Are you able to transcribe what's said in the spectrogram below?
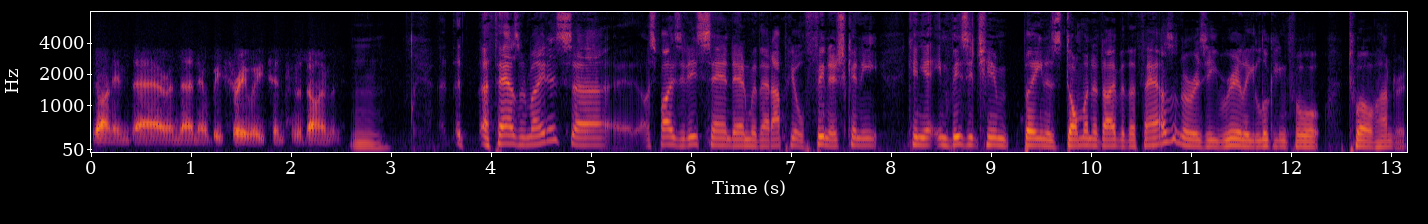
run him there, and then he'll be three weeks into the diamond. Mm. A, thousand metres. Uh, I suppose it is Sandown with that uphill finish. Can he? Can you envisage him being as dominant over the thousand, or is he really looking for twelve hundred?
